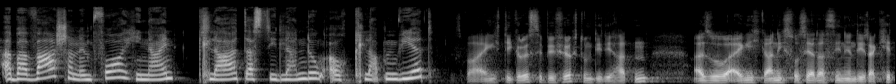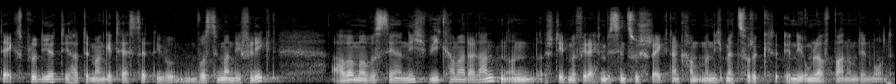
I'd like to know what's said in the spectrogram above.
Aber war schon im Vorhinein klar, dass die Landung auch klappen wird? Das war eigentlich die größte Befürchtung, die die hatten. Also eigentlich gar nicht so sehr, dass ihnen die Rakete explodiert, die hatte man getestet, die wusste man, die fliegt. Aber man wusste ja nicht, wie kann man da landen. Und steht man vielleicht ein bisschen zu schräg, dann kommt man nicht mehr zurück in die Umlaufbahn um den Mond.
